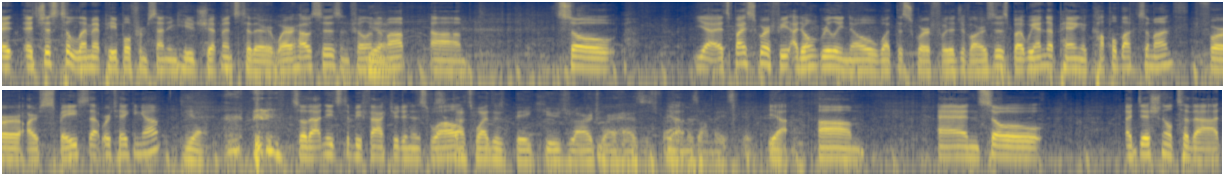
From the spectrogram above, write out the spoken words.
It, it's just to limit people from sending huge shipments to their warehouses and filling them up. Um, so Yeah, it's by square feet. I don't really know what the square footage of ours is, but we end up paying a couple bucks a month for our space that we're taking up. Yeah. So that needs to be factored in as well. that's why there's big, huge, large warehouses for Yeah. Amazon, basically. Yeah. Um, and so, additional to that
